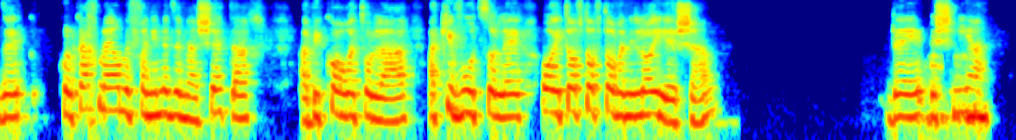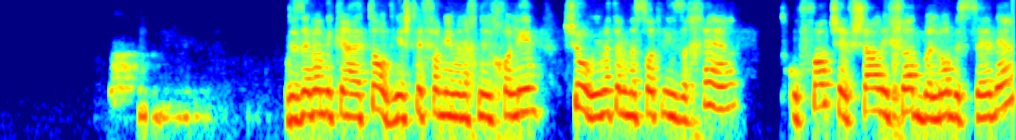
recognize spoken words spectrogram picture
זה כל כך מהר מפנים את זה מהשטח, הביקורת עולה, הקיבוץ עולה, אוי, טוב, טוב, טוב, אני לא אהיה שם. בשנייה. וזה במקרה הטוב. יש לפעמים, אנחנו יכולים, שוב, אם אתם מנסות להיזכר, תקופות שאפשר לחיות בלא בסדר,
